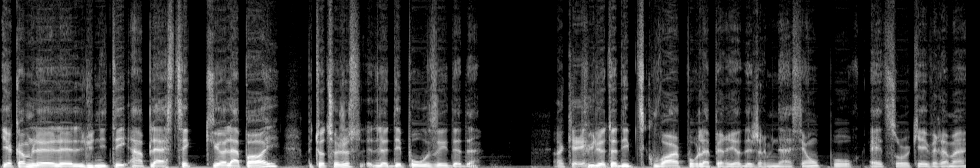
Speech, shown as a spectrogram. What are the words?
il y a comme l'unité en plastique qui a la paille, puis toi, tu vas juste le déposer dedans. OK. Puis là, tu as des petits couverts pour la période de germination pour être sûr qu'il y ait vraiment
